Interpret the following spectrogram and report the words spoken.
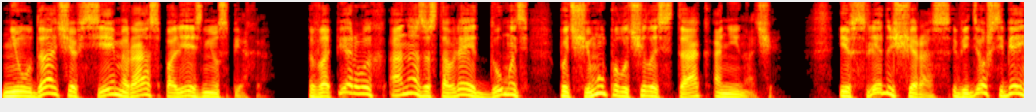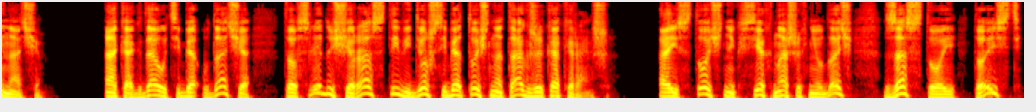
Неудача в семь раз полезнее успеха. Во-первых, она заставляет думать, почему получилось так, а не иначе. И в следующий раз ведешь себя иначе. А когда у тебя удача, то в следующий раз ты ведешь себя точно так же, как и раньше. А источник всех наших неудач — застой, то есть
